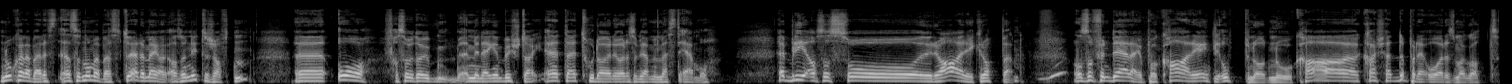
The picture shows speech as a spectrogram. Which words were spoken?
Nå kan jeg bare, altså nå må jeg bare statuere med en gang. Altså nyttårsaften, eh, og for så vidt også min egen bursdag, er de to dagene i året som gjør meg mest emo. Jeg blir altså så rar i kroppen. Og så funderer jeg på hva har jeg egentlig oppnådd nå? Hva, hva skjedde på det året som har gått?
